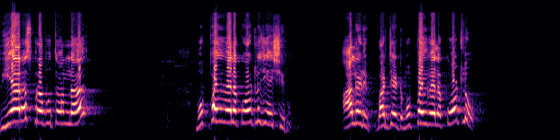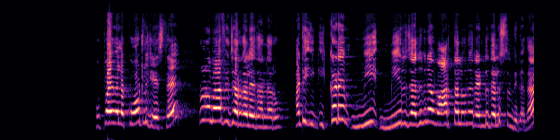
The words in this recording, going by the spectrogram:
బీఆర్ఎస్ ప్రభుత్వంలో ముప్పై వేల కోట్లు చేసిరు ఆల్రెడీ బడ్జెట్ ముప్పై వేల కోట్లు. ముప్పై వేల కోట్లు చేస్తే రుణమాఫీ జరగలేదన్నారు. అంటే ఇక్కడే మీ మీరు చదివిన వార్తలోనే రెండు తెలుస్తుంది కదా?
